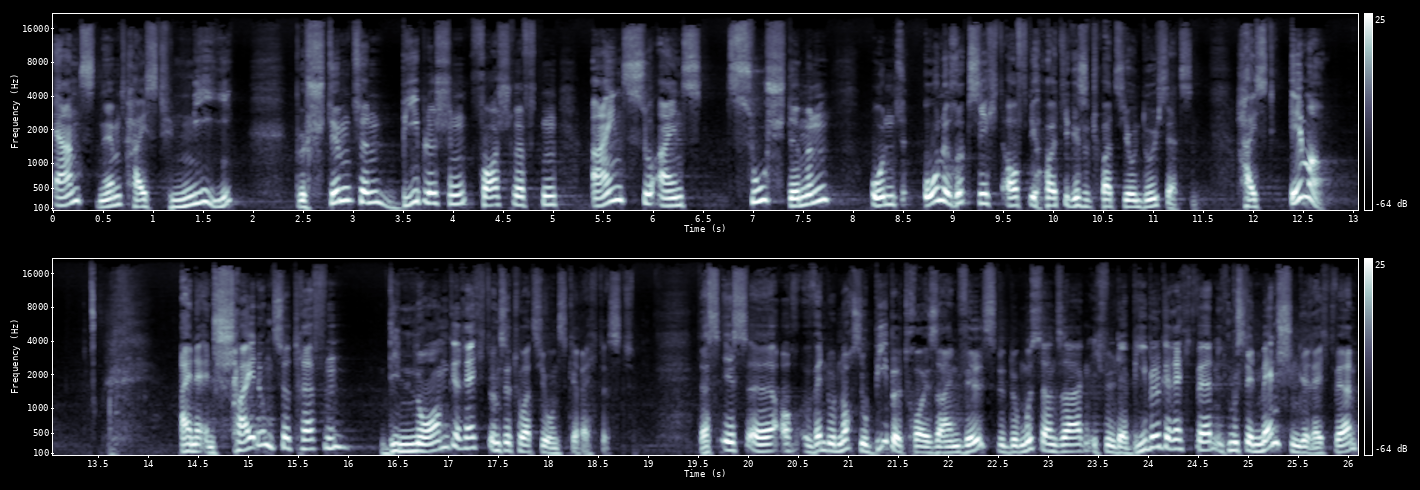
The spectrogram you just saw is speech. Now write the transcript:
ernst nimmt, heißt nie, bestimmten biblischen Vorschriften eins zu eins zustimmen und ohne Rücksicht auf die heutige Situation durchsetzen. Heißt immer, eine Entscheidung zu treffen, die normgerecht und situationsgerecht ist. Das ist äh, auch, wenn du noch so bibeltreu sein willst, du, du musst dann sagen, ich will der Bibel gerecht werden, ich muss den Menschen gerecht werden,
